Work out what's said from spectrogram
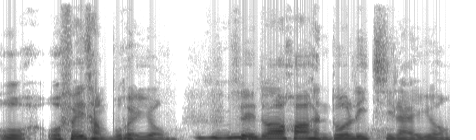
我我非常不会用，所以都要花很多力气来用。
